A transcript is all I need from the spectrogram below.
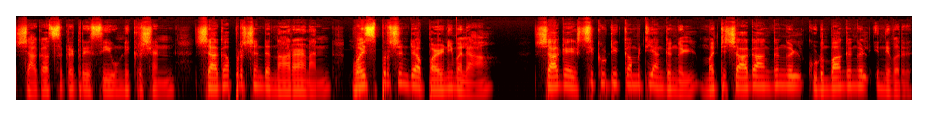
ശാഖാ സെക്രട്ടറി സി ഉണ്ണികൃഷ്ണൻ ശാഖാ president Narayanan vice president Pazhanimala ശാഖ എക്സിക്യൂട്ടീവ് കമ്മിറ്റി അംഗങ്ങൾ മറ്റ് ശാഖാ അംഗങ്ങൾ കുടുംബാംഗങ്ങൾ എന്നിവർ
